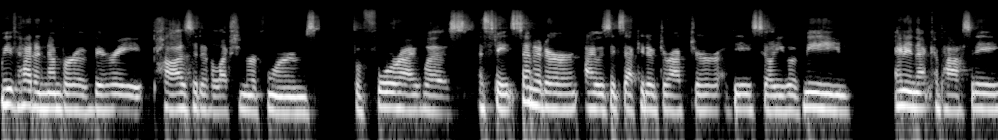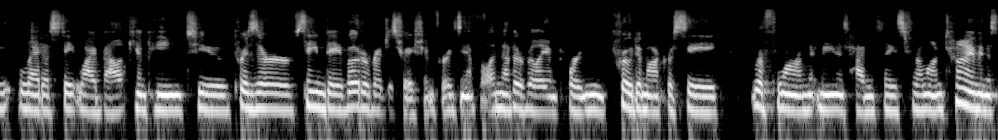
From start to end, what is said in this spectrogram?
We've had a number of very positive election reforms. Before I was a state senator, I was executive director of the ACLU of Maine. And in that capacity, led a statewide ballot campaign to preserve same day voter registration, for example, another really important pro democracy reform that Maine has had in place for a long time and has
